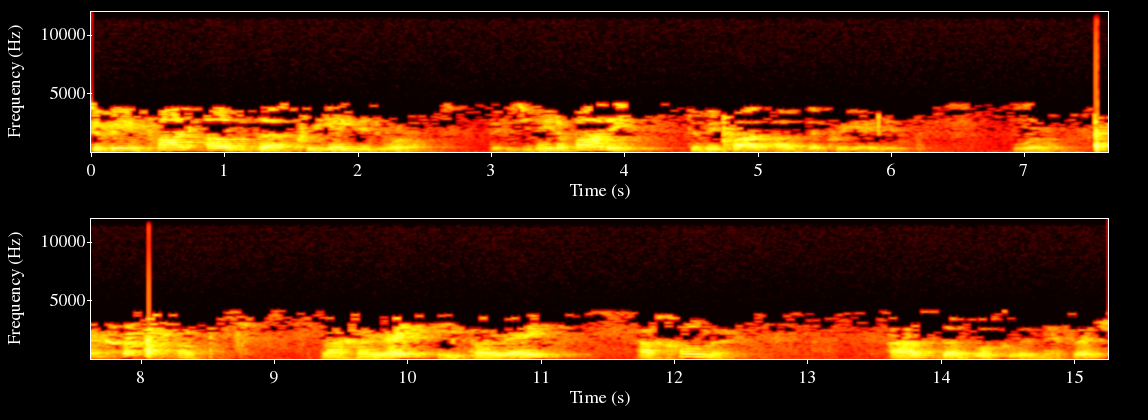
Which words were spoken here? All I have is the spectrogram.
to being part of the created world. Because you need a body to be part of the created world. V'acharei hiparei hachomer az davuk lenefesh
